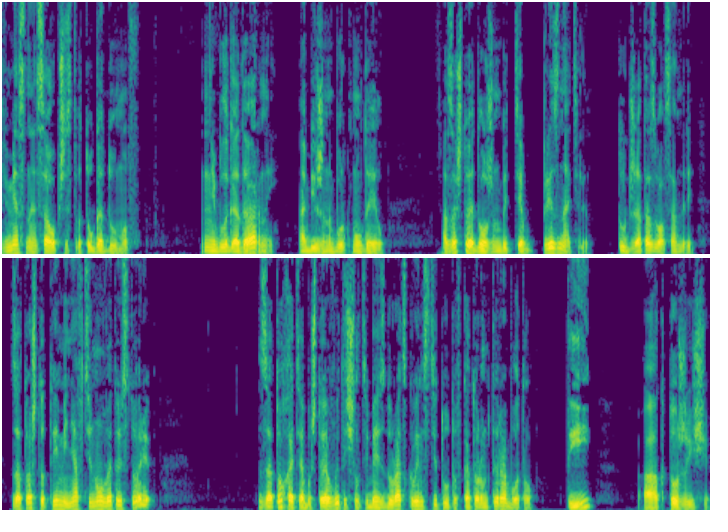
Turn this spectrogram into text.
в местное сообщество тугодумов. Неблагодарный, обиженно буркнул Дейл. А за что я должен быть тебе признателен? Тут же отозвался Андрей. За то, что ты меня втянул в эту историю? За то хотя бы, что я вытащил тебя из дурацкого института, в котором ты работал. Ты? А кто же еще?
